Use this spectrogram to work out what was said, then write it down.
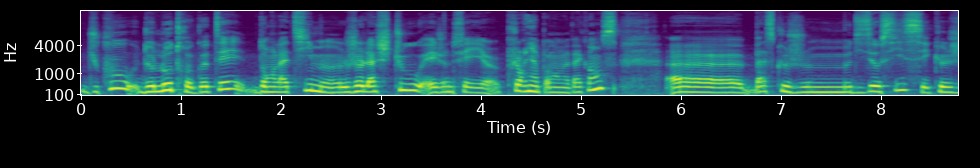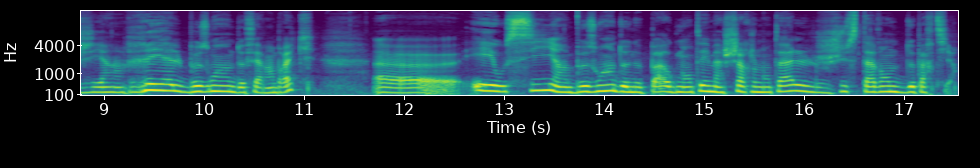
Du coup, de l'autre côté, dans la team euh, je lâche tout et je ne fais euh, plus rien pendant mes vacances, bah, ce que je me disais aussi, c'est que j'ai un réel besoin de faire un break. et aussi un besoin de ne pas augmenter ma charge mentale juste avant de partir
